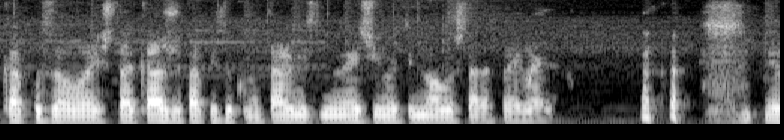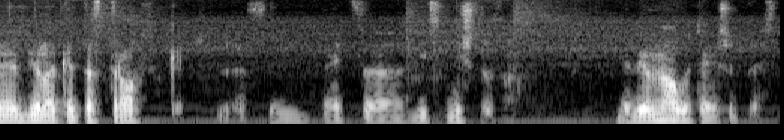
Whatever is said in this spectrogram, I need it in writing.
kako se, ovaj, šta kažu, kakvi su komentari, mislim da neće imati mnogo šta da pregleda. Jer je bila katastrofa, kaže, da se deca nisu ništa znao. Da je bio mnogo težak test.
